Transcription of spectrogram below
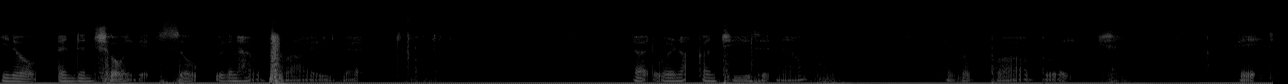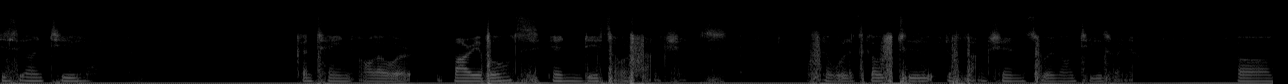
you know and then showing it. So we're gonna have a private that we're not going to use it now. Have a public. Okay this is going to contain all our variables and these our functions. So let's go to the functions we're going to use right now um,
